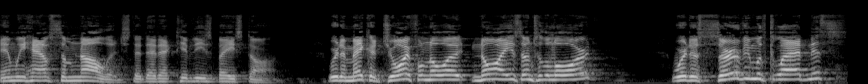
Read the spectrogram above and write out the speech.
and we have some knowledge that that activity is based on. We're to make a joyful no- noise unto the Lord. We're to serve Him with gladness.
